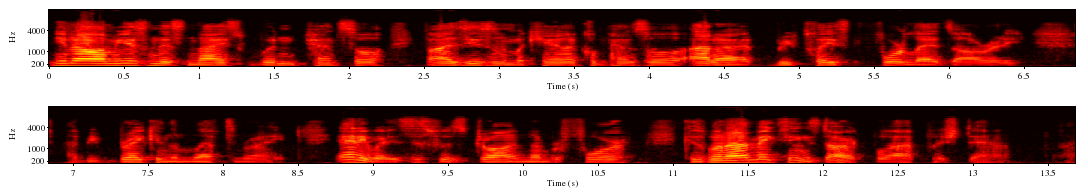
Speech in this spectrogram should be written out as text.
you know, I'm using this nice wooden pencil. If I was using a mechanical pencil, I'd have replaced four leads already. I'd be breaking them left and right. Anyways, this was drawing number four. Because when I make things dark, boy, I push down. I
